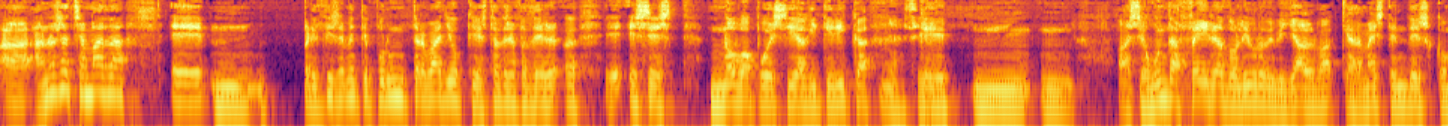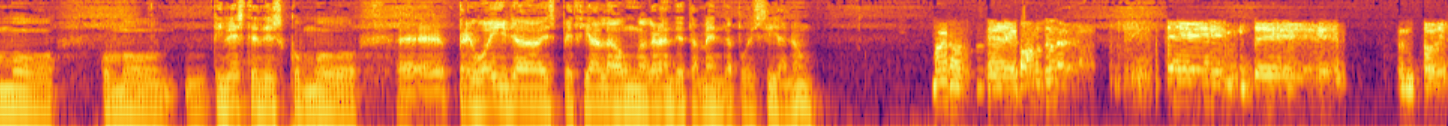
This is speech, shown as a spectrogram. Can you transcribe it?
a, a nosa chamada eh, precisamente por un traballo que estades a facer eh, eses nova poesía guitirica sí. que mm, a segunda feira do libro de Villalba que ademais tendes como como tivestedes como eh, pregoeira especial a unha grande tamén da poesía, non? Bueno, eh, vamos a ver eh, de, de, de,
